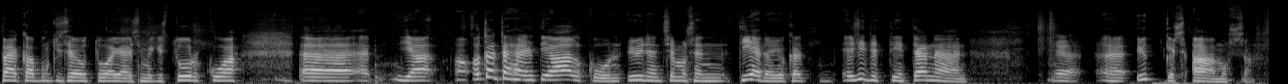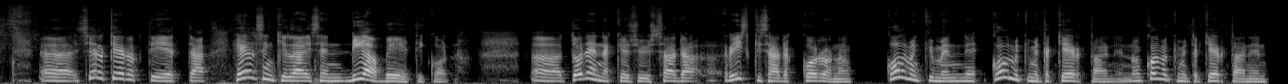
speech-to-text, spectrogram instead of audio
pääkaupunkiseutua ja esimerkiksi Turkua? Ja otan tähän heti alkuun yhden semmoisen tiedon, joka esitettiin tänään ykkösaamussa. Siellä kerrottiin, että helsinkiläisen diabeetikon – todennäköisyys saada, riski saada koronan 30, 30-kertainen, noin 30-kertainen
